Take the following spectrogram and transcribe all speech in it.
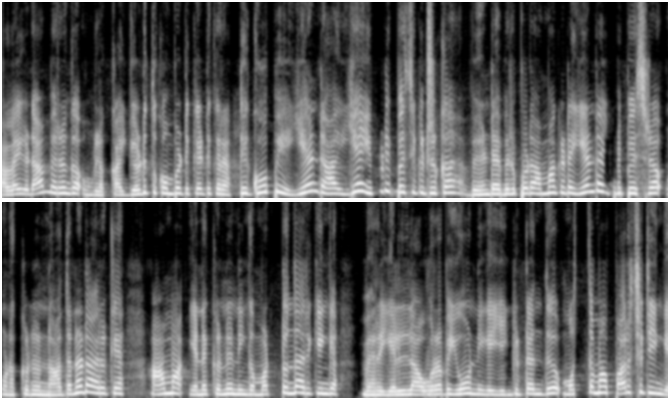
தலையிடாம இருங்க. உங்களை கையெடுத்து கும்பிட்டு கேட்டுக்கிறேன். டே கோபி ஏன்டா? ஏன் இப்படி பேசிக்கிட்டு இருக்க? வேண்ட விருப்போட அம்மா கிட்ட ஏன்டா இப்படி பேசுற? உனக்குன்னு நான் தானடா இருக்கேன். ஆமா எனக்குன்னு நீங்க மட்டும்தான் இருக்கீங்க. வேற எல்லா உறவையும் நீங்க எங்கிட்டேருந்து இருந்து மொத்தமா பறிச்சிட்டீங்க.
